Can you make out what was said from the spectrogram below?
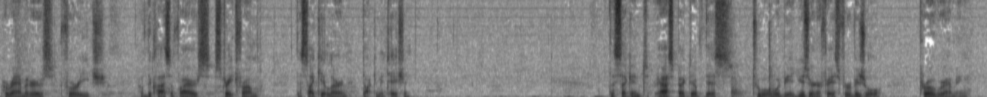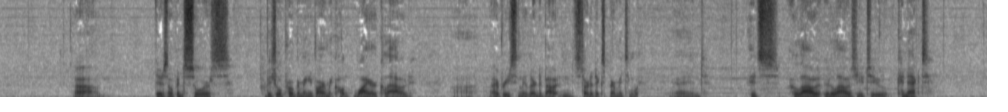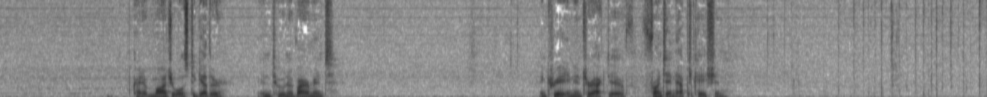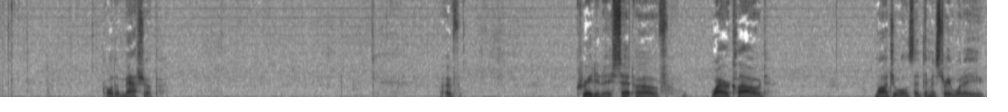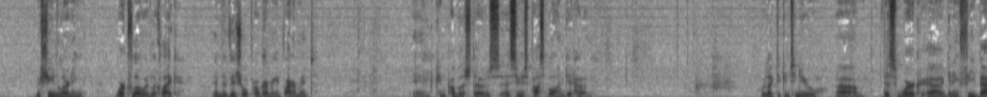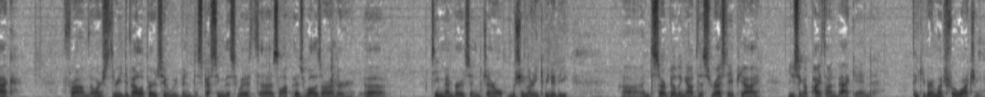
parameters for each of the classifiers straight from the scikit-learn documentation. The second aspect of this tool would be a user interface for visual programming. Um, there's an open source visual programming environment called WireCloud. Uh, I've recently learned about and started experimenting with, and it's allow it allows you to connect kind of modules together into an environment and create an interactive front-end application. called a mashup. I've created a set of WireCloud modules that demonstrate what a machine learning workflow would look like in the visual programming environment and can publish those as soon as possible on GitHub. We'd like to continue um, this work, uh, getting feedback from the Orange 3 developers who we've been discussing this with, uh, as, as, well as our other uh, team members and general machine learning community, uh, and start building out this REST API using a Python backend. Thank you very much for watching.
